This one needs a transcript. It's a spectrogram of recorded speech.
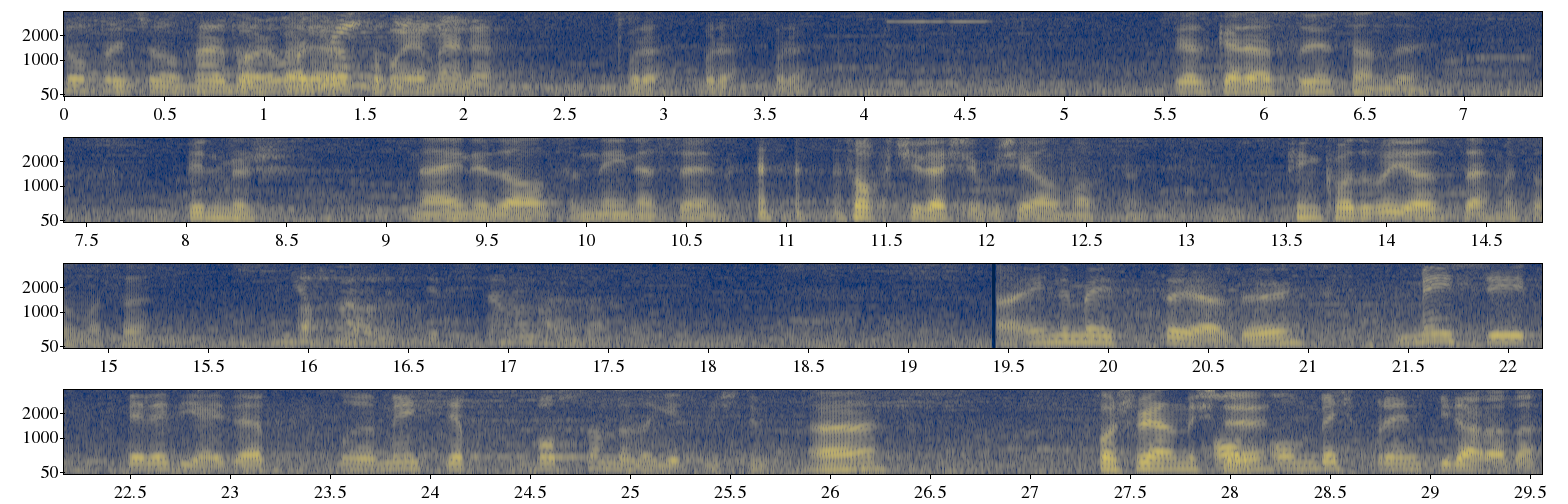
Çox və çox, hər barə ona görə sobayama elə. Bura, bura, bura. Biraz qərarsız insandır. Bilmir nəyi necə alsın, neynəsin. Çox fikirləşir bir şey almaq üçün. Pin kodu yaz zəhmət olmasa. İndi Macy'sə gəldik. Macy belə deyək də, Macy'yə Boston'da da getmişdim. Ha? Xoş gəlmişdi. 10-15 brend bir arada.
